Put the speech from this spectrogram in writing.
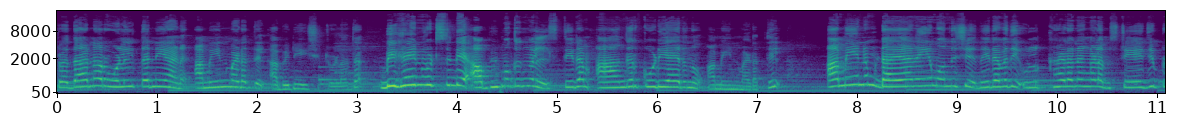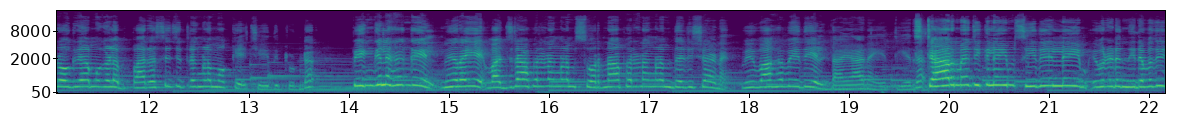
പ്രധാന റോളിൽ തന്നെയാണ് അമീൻ മഠത്തിൽ അഭിനയിച്ചിട്ടുള്ളത്. ബിഹൈൻ വുഡ്സിന്റെ അഭിമുഖങ്ങളിൽ സ്ഥിരം ആങ്കർ കൂടിയായിരുന്നു അമീൻ മഠത്തിൽ. അമീനും ഡയാനയും ഒന്നിച്ച് നിരവധി ഉദ്ഘാടനങ്ങളും സ്റ്റേജ് പ്രോഗ്രാമുകളും പരസ്യ ചിത്രങ്ങളും ഒക്കെ ചെയ്തിട്ടുണ്ട്. പിങ്ക് ലഹങ്കയിൽ നിറയെ വജ്രാഭരണങ്ങളും സ്വർണാഭരണങ്ങളും ധരിച്ചാണ് വിവാഹവേദിയിൽ ഡയാന എത്തിയത്. സ്റ്റാർ മാജിക്കിലെയും സീരിയലിലെയും ഇവരുടെ നിരവധി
